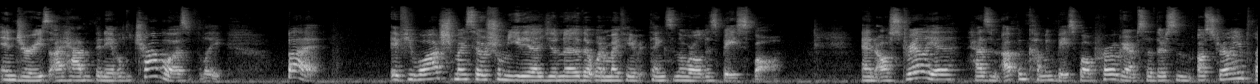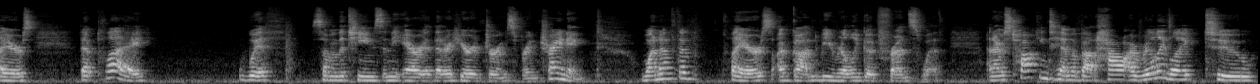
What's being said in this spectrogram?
injuries, I haven't been able to travel as of late. But if you watch my social media, you'll know that one of my favorite things in the world is baseball. And Australia has an up and coming baseball program. So there's some Australian players that play with some of the teams in the area that are here during spring training. One of the players I've gotten to be really good friends with. And I was talking to him about how I really like to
